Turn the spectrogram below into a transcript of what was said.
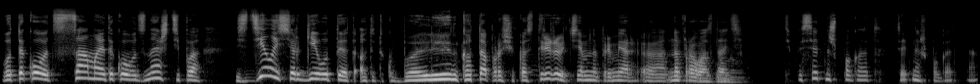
вот такое вот самое такое вот, знаешь, типа, сделай, Сергей, вот это. А ты такой, блин, кота проще кастрировать, чем, например, э, на права сдать. Типа, сядь на шпагат. Сядь на шпагат, да.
